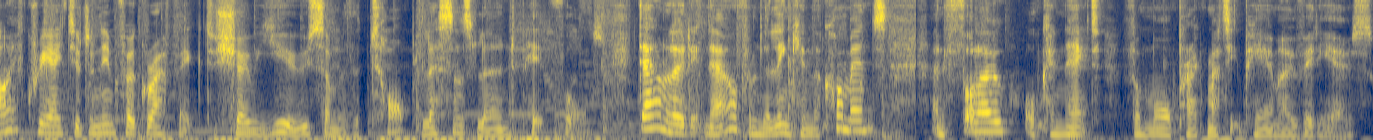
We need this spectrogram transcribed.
I've created an infographic to show you some of the top lessons learned pitfalls. Download it now from the link in the comments and follow or connect for more Pragmatic PMO videos.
